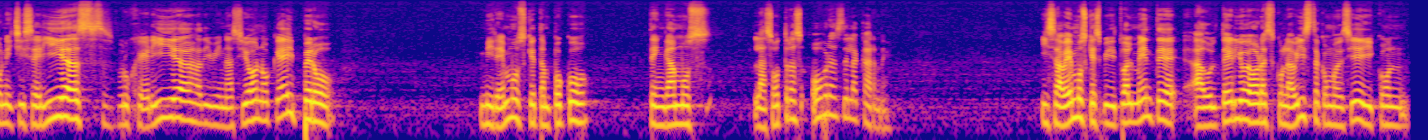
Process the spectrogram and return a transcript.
con hechicerías, brujería, adivinación, ok, pero miremos que tampoco tengamos las otras obras de la carne. Y sabemos que espiritualmente adulterio ahora es con la vista, como decía, y con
